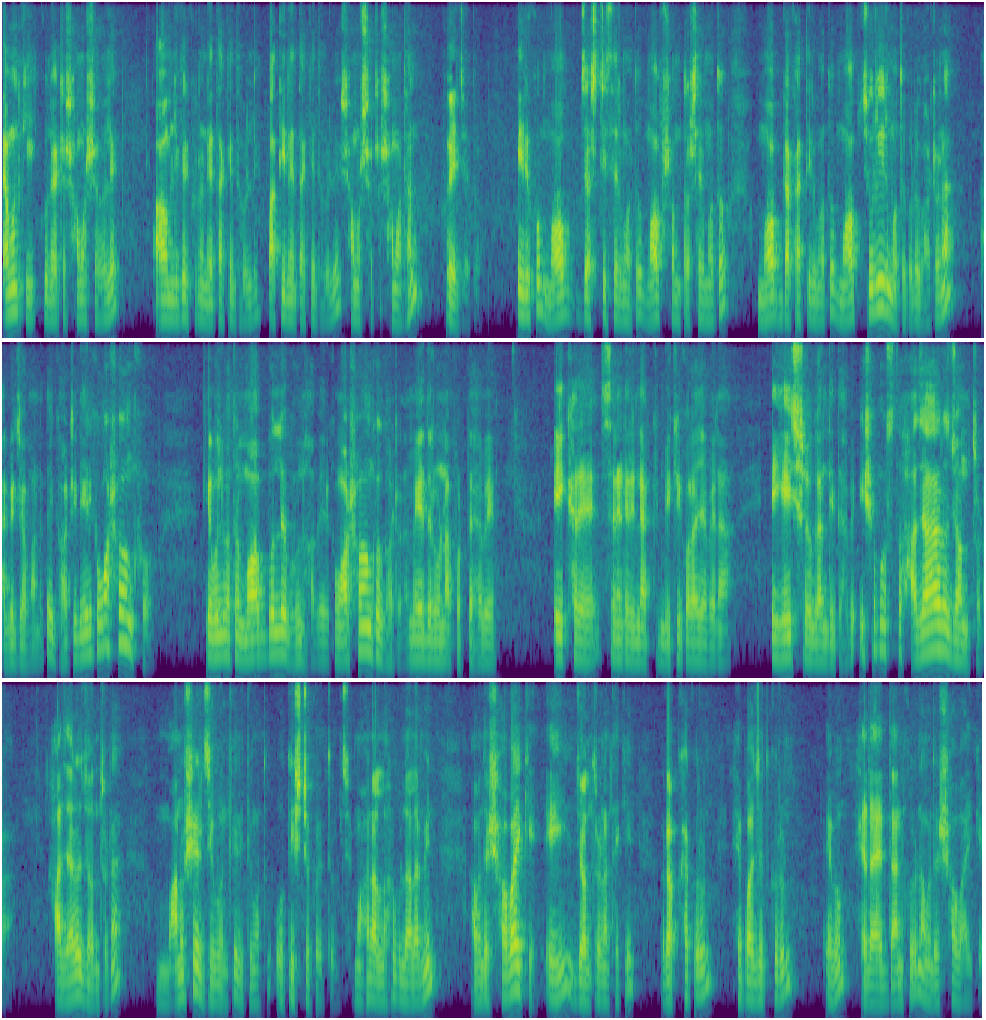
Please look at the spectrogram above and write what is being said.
এমনকি কোনো একটা সমস্যা হলে আওয়ামী লীগের কোনো নেতাকে ধরলে, পাতি নেতাকে ধরলে সমস্যাটা সমাধান হয়ে যেত। এরকম মব জাস্টিসের মতো মব সন্ত্রাসের মতো মব ডাকাতির মতো, মব চুরির মতো কোনো ঘটনা আগের জমানাতে ঘটেনি। এরকম অসংখ্য, কেবলমাত্র মব বললে ভুল হবে, এরকম অসংখ্য ঘটনা। মেয়েদের ওনা পড়তে হবে, এইখানে স্যানিটারি ন্যাপকিন বিক্রি করা যাবে না, এই এই স্লোগান দিতে হবে। এই সমস্ত হাজারো যন্ত্রণা হাজারো যন্ত্রণা মানুষের জীবনকে রীতিমতো অতিষ্ঠ করে তুলছে। মহান আল্লাহবুল আলমিন আমাদের সবাইকে এই যন্ত্রণা থেকে রক্ষা করুন, হেফাজত করুন এবং হেদায়ত দান করুন আমাদের সবাইকে।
